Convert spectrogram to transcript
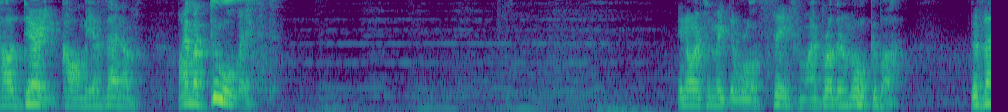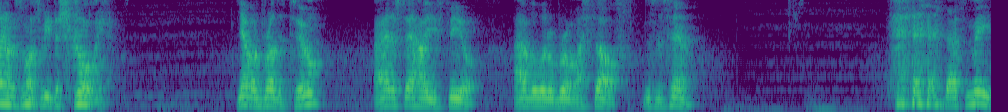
How dare you call me a Venom? I'm a duelist! In order to make the world safe for my brother Mokuba, the Venoms must be destroyed. You have a brother too? I understand how you feel. I have a little bro myself. This is him. That's me.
